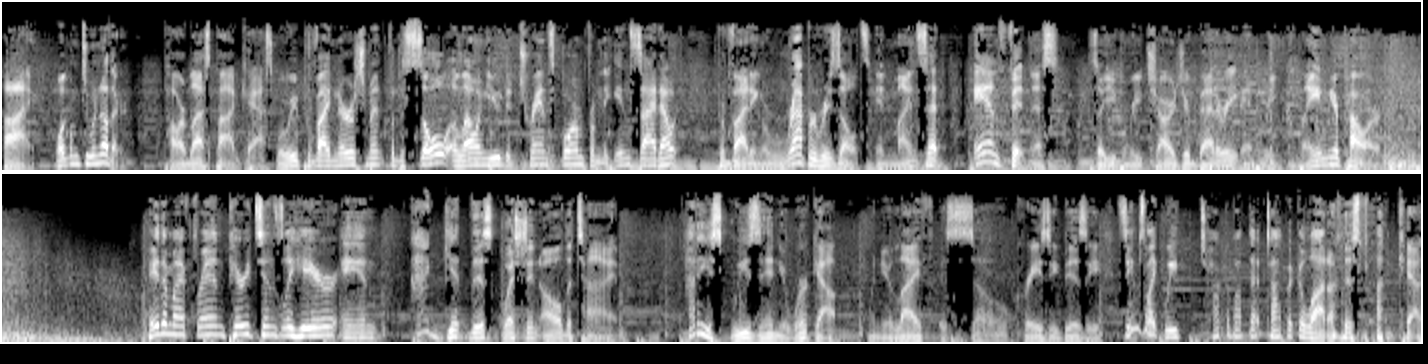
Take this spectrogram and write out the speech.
Hi, welcome to another Power Blast podcast where we provide nourishment for the soul, allowing you to transform from the inside out, providing rapid results in mindset and fitness so you can recharge your battery and reclaim your power. Hey there, my friend. Perry Tinsley here, and I get this question all the time How do you squeeze in your workout? when your life is so crazy busy. Seems like we talk about that topic a lot on this podcast,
